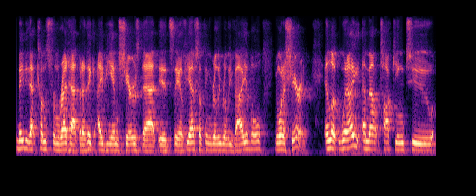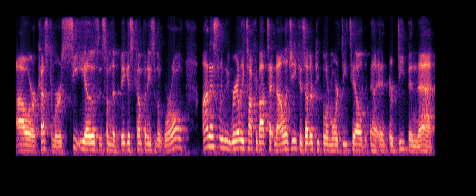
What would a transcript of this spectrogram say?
maybe that comes from Red Hat, but I think IBM shares that. It's, you know, if you have something really, really valuable, you want to share it. And look, when I am out talking to our customers, CEOs of some of the biggest companies in the world, honestly, we rarely talk about technology because other people are more detailed uh, or deep in that.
